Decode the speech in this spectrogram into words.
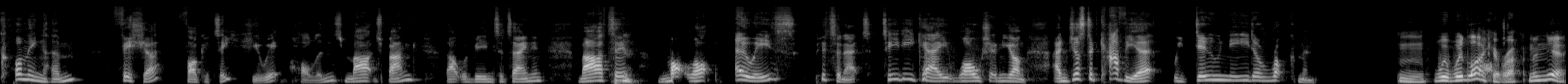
Cunningham, Fisher, Fogarty, Hewett, Hollands, Marchbank. That would be entertaining. Martin, Motlop, Owies, Pittonet, TDK, Walsh, and Young. And just a caveat: we do need a ruckman. Hmm, we would like a ruckman, yeah.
